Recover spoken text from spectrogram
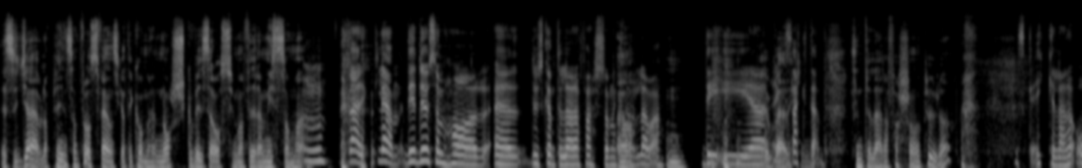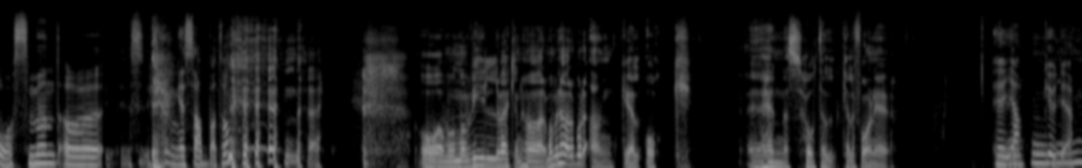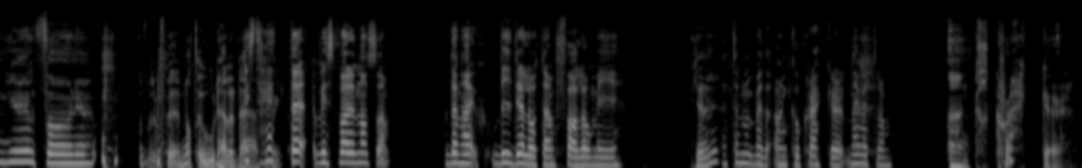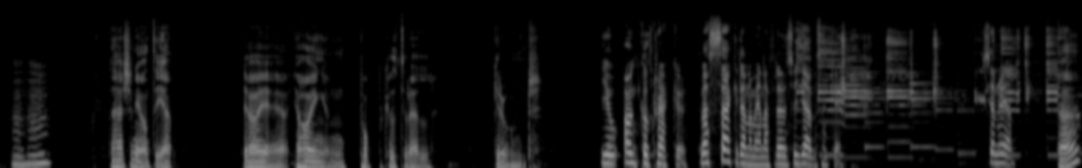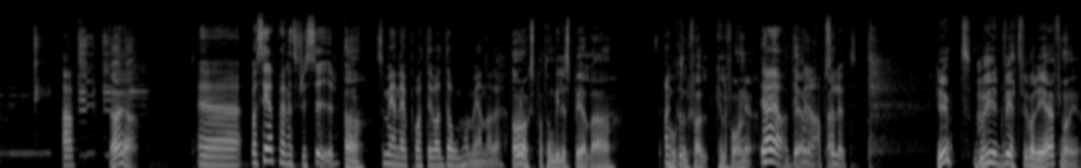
Det är så jävla pinsamt för oss svenskar att det kommer en norsk och visar oss hur man firar midsommar. Mm, verkligen. Det är du som har eh, Du ska inte lära farsan att Ja. knulla va? Mm. Det är, exakt den. Så inte lära farsan att pula. Vi ska icke lära Åsmund och s- sjunga Sabaton. Nej. Och vad man vill verkligen höra, man vill höra både Ankel och eh, hennes Hotel California. ju. Eh, ja, gud ja. California. Något ord här och där. Visst, hette, visst var det något som... Den här vidriga låten Follow Me, Vilken är det? hette den med Uncle Cracker? Nej, vet du de? Uncle Cracker. Mhm. Det här känner jag inte igen. Jag, är, jag har ingen popkulturell grund. Jo, Uncle Cracker. Det var säkert den de menade, för den är så jävla sunkig. Känner du igen? Ja, Ja. ja. ja. Eh, baserat på hennes frisyr ja. så menar jag på att det var de hon menade. Ja, Men också på att hon ville spela Uncle- Hotel Cal- California. Ja, ja, det vill hon absolut. Grymt, då Mm. vet vi vad det är för någon. ju.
